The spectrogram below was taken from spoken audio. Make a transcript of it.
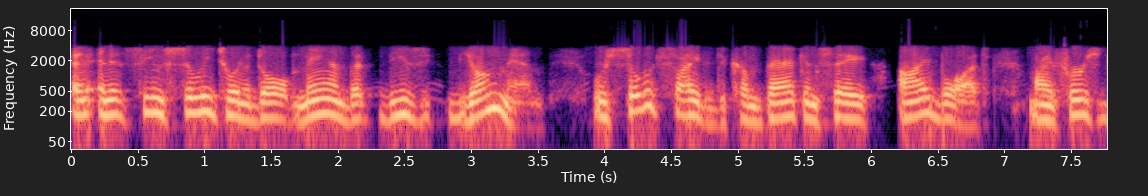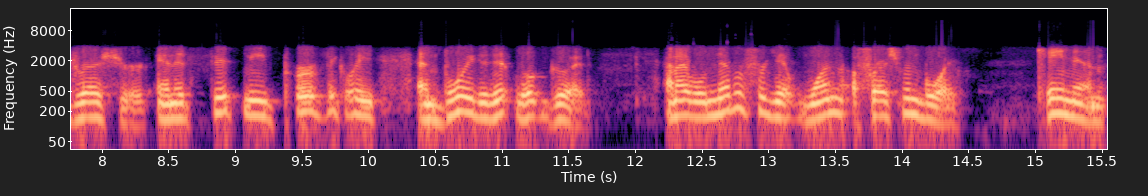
and, and it seems silly to an adult man, but these young men were so excited to come back and say, I bought – my first dress shirt, and it fit me perfectly, and boy, did it look good. And I will never forget one freshman boy came in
